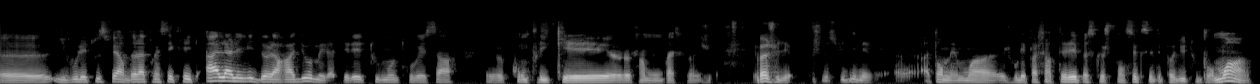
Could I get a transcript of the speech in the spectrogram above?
euh, ils voulaient tous faire de la presse écrite à la limite de la radio, mais la télé, tout le monde trouvait ça euh, compliqué. Euh, enfin bon, bref. Je, et ben, je, je, me suis dit, mais attends, mais moi, je voulais pas faire télé parce que je pensais que c'était pas du tout pour moi.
